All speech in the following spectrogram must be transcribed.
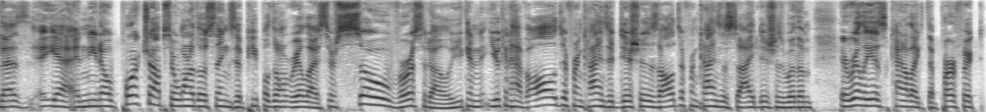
That's yeah, and you know, pork chops are one of those things that people don't realize. They're so versatile. You can you can have all different kinds of dishes, all different kinds of side dishes with them. It really is kind of like the perfect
